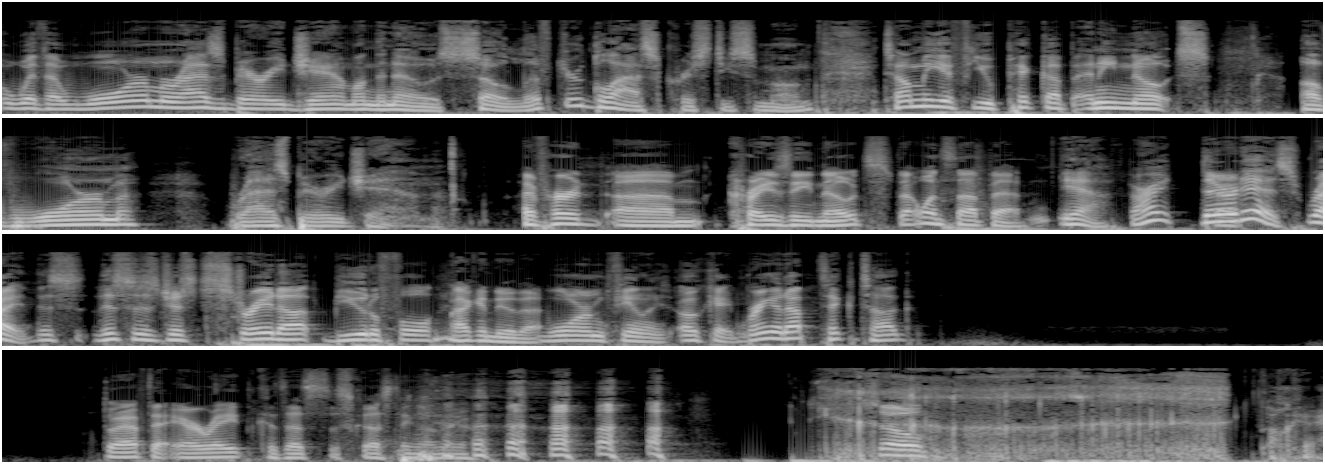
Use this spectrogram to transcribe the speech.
with a warm raspberry jam on the nose. So lift your glass, Chris DeSimone. Tell me if you pick up any notes of warm raspberry jam. I've heard um, crazy notes. That one's not bad. Yeah. All right. There Right. it is. Right. This this is just straight up beautiful, I can do that. warm feelings. Okay, bring it up. Take a tug. Do I have to aerate? Because that's disgusting on there. So, okay.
